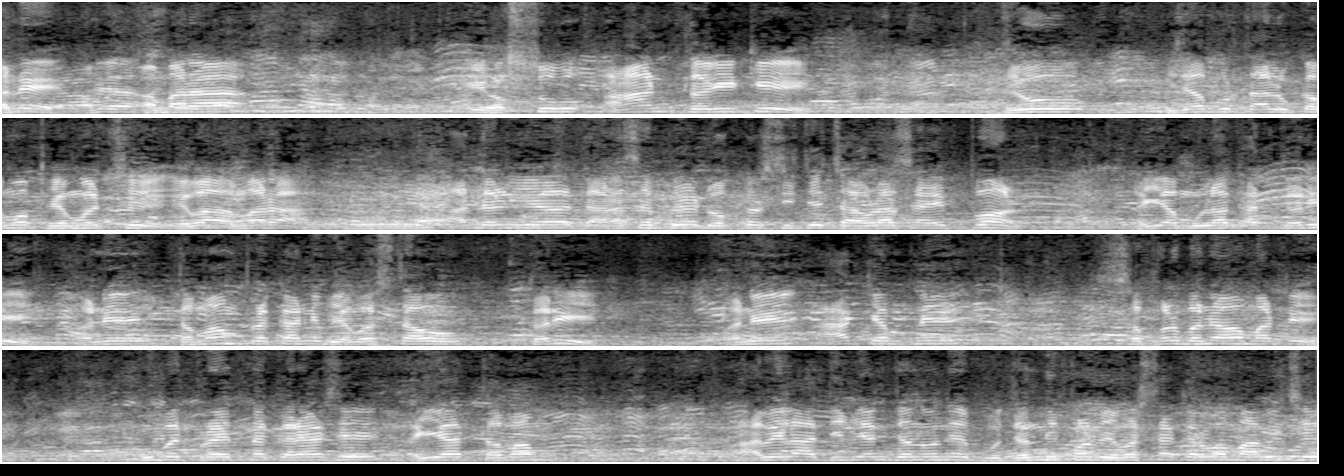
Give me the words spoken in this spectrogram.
અને અમારા એકસો આઠ તરીકે જેઓ વિજાપુર તાલુકામાં ફેમસ છે એવા અમારા આદરણીય ધારાસભ્ય ડૉક્ટર સીજે ચાવડા સાહેબ પણ અહીંયા મુલાકાત કરી અને તમામ પ્રકારની વ્યવસ્થાઓ કરી અને આ કેમ્પને સફળ બનાવવા માટે ખૂબ જ પ્રયત્ન કર્યા છે. અહીંયા તમામ આવેલા દિવ્યાંગજનોને ભોજનની પણ વ્યવસ્થા કરવામાં આવી છે.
